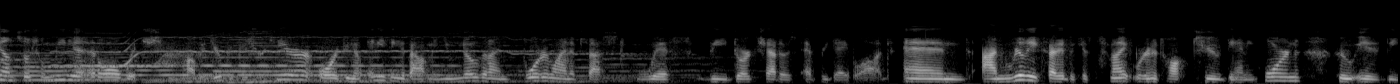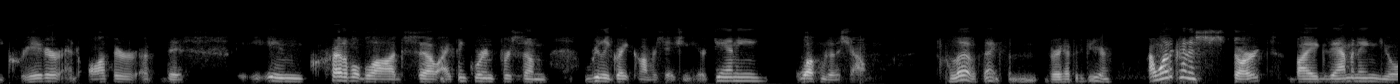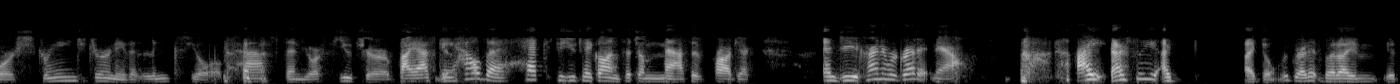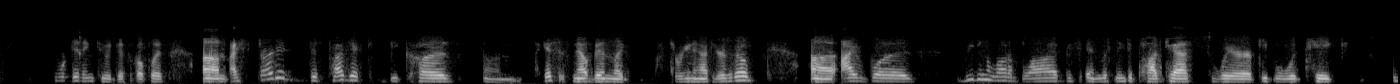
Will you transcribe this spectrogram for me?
me on social media at all, which you probably do because you're here, or if you know anything about me, you know that I'm borderline obsessed with the Dark Shadows Every Day blog. And I'm really excited because tonight we're going to talk to Danny Horn, who is the creator and author of this incredible blog. So I think we're in for some really great conversation here. Danny, welcome to the show. Hello, thanks. I'm very happy to be here. I want to kind of start by examining your strange journey that links your past and your future by asking Yeah. how the heck did you take on such a massive project? And do you kind of regret it now? I actually I I don't regret it, but I'm it's we're getting to a difficult place. Um, I started this project because um, I guess it's now been like three and a half years ago. Uh, I was reading a lot of blogs and listening to podcasts where people would take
